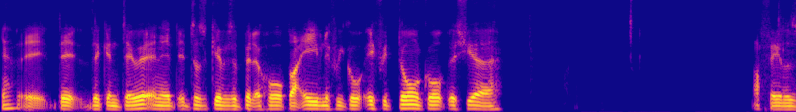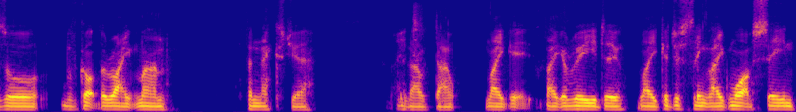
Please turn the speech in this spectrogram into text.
yeah, it, they they can do it, and it, it does give us a bit of hope that even if we go, if we don't go up this year, I feel as though we've got the right man for next year, right. without doubt. Like it, like I really do. Like I just think like what I've seen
